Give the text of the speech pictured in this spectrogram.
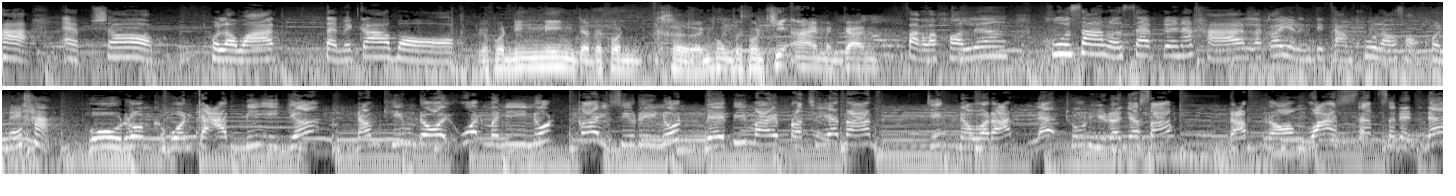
ค่ะ แอบชอบพลวัตแต่ไม่กล้าบอก เป็นคนนิ่งๆ แต่เป็นคนเขินคงเป็นคนขี้อายเหมือนกัน ฝากละครเรื่องคู่ซ่ารถแซบด้วยนะคะ แล้วก็อย่าลืมติดตามคู่เราสองคนด้วยค่ะ ผู้ร่วมขบวนการมีอีกเยอะนำทีมโดยอ้วนมณีนุชก้อยสิรินุชเบบี้ไมล์ปรัชญานันท์จิ๊กนวรัตน์และทูนหิรัญญทรัพย์ รับรองว่าแซ่บเสด็จแน่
